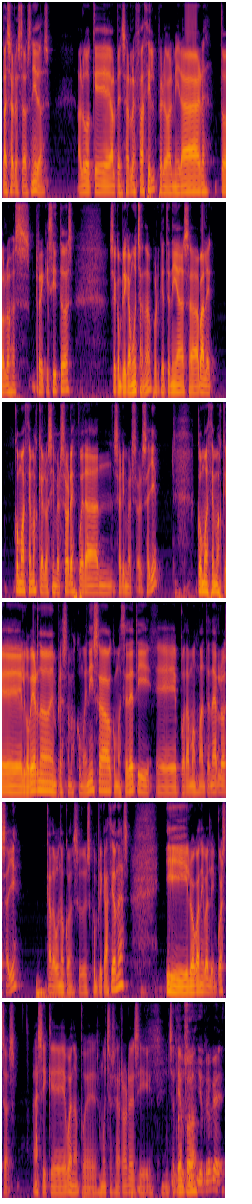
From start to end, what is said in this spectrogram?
pasar a Estados Unidos. Algo que al pensarlo es fácil, pero al mirar todos los requisitos se complica mucho, ¿no? Porque tenías, a, vale, ¿cómo hacemos que los inversores puedan ser inversores allí? ¿Cómo hacemos que el gobierno, empresas como Enisa o como Cedeti, eh, podamos mantenerlos allí? Cada uno con sus complicaciones. Y luego a nivel de impuestos. Así que, bueno, pues muchos errores y mucho Incluso, tiempo. Yo creo que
